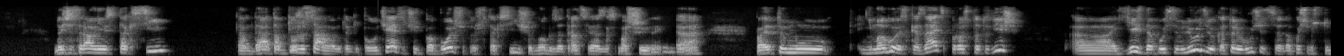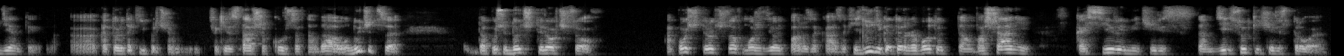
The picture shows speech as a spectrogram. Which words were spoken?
Но если сравнивать с такси, там, да, там то же самое в итоге получается, чуть побольше, потому что в такси еще много затрат связанных с машиной, да. Поэтому не могу я сказать, просто тут видишь, э, есть, допустим, люди, которые учатся, допустим, студенты, э, которые такие, причем каких-то старших курсов, там, да, он учится, допустим, до 4 часов, а после 4 часов может сделать пару заказов. Есть люди, которые работают там в Ашане кассирами через там, сутки через трое.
